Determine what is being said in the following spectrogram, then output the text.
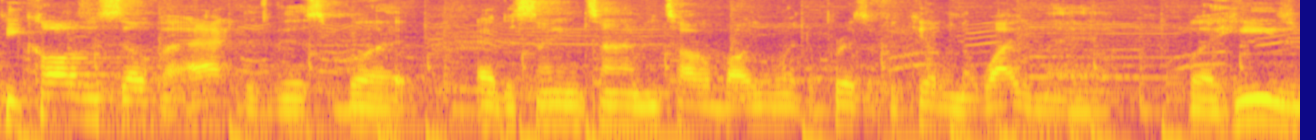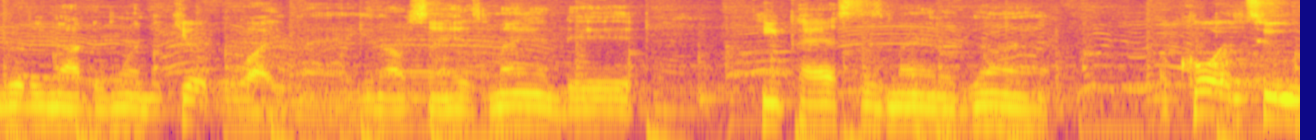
he calls himself an activist, but at the same time, he talk about he went to prison for killing a white man. But he's really not the one that killed the white man. You know what I'm saying? His man did. He passed his man a gun. According to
